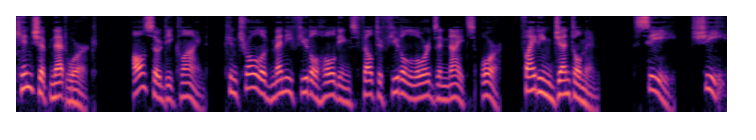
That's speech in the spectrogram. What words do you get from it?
«kinship network» also declined. Control of many feudal holdings fell to feudal lords and knights, or fighting gentlemen. c. Shi.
